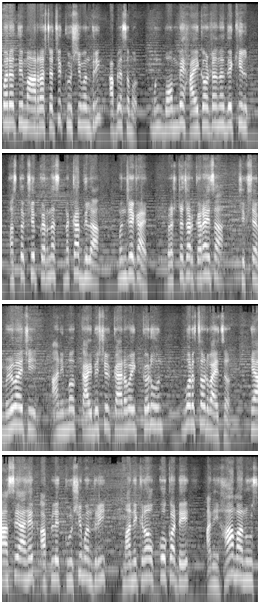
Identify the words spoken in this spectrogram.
परत हे महाराष्ट्राचे कृषी मंत्री आपल्यासमोर. मग बॉम्बे हायकोर्टानं देखील हस्तक्षेप करण्यास नकार दिला. म्हणजे काय? भ्रष्टाचार करायचा शिक्षा मिळवायची आणि मग कायदेशीर कारवाई करून वर चढवायचं हे असे आहेत आपले कृषी मंत्री माणिकराव कोकाटे. आणि हा माणूस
